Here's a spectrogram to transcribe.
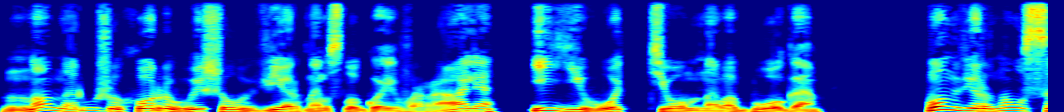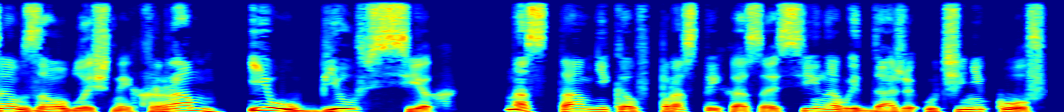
Но наружу хор вышел верным слугой Враля и его темного бога. Он вернулся в заоблачный храм и убил всех – наставников, простых ассасинов и даже учеников.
